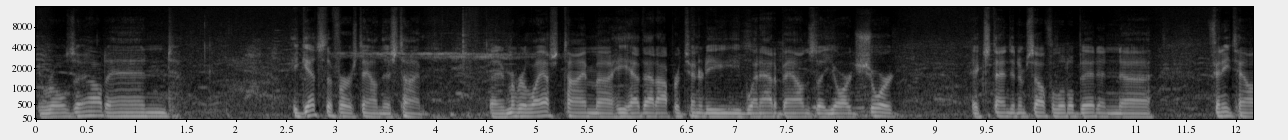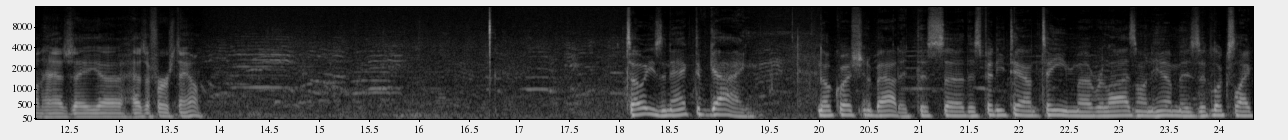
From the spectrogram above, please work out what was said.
He rolls out and he gets the first down this time. I remember last time uh, he had that opportunity, he went out of bounds a yard short, extended himself a little bit, and uh, Finneytown has a uh, has a first down. So he's an active guy. No question about it. This uh, this Finneytown team uh, relies on him, as it looks like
